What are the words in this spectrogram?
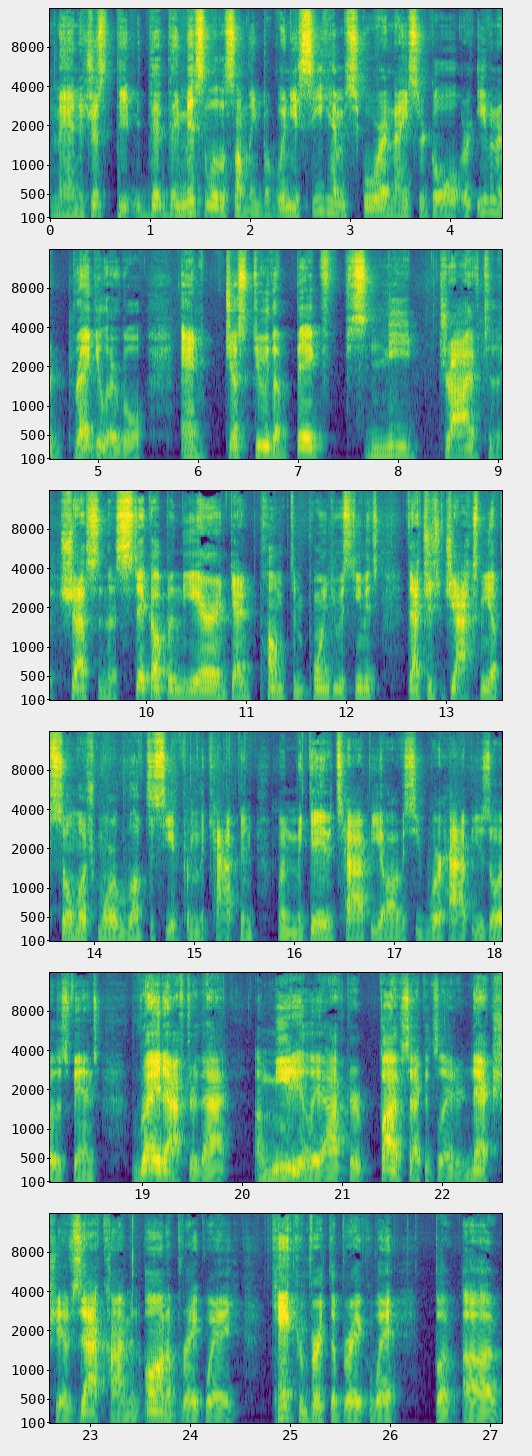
man, it just they, they miss a little something. But when you see him score a nicer goal or even a regular goal and just do the big knee drive to the chest and the stick up in the air and get pumped and point to his teammates, that just jacks me up so much more. Love to see it from the captain. When McDavid's happy, obviously we're happy as Oilers fans. Right after that, immediately after, five seconds later, next shift, Zach Hyman on a breakaway. Can't convert the breakaway, but uh,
